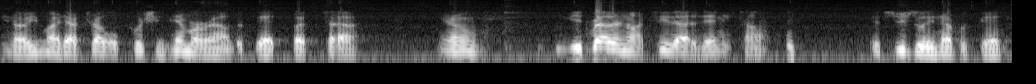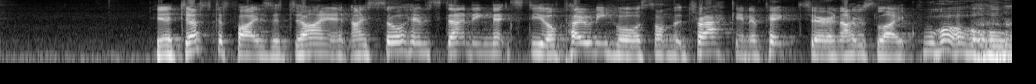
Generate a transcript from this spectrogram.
You know, you might have trouble pushing him around a bit, but uh, you know, you'd rather not see that at any time. it's usually never good. Yeah, Justify's a giant. I saw him standing next to your pony horse on the track in a picture, and I was like, whoa,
